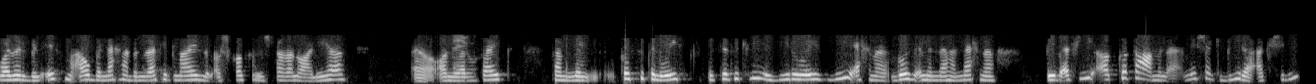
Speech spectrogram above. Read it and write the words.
whether بالاسم أو بإن إحنا بن recognize الأشخاص اللي اشتغلوا عليها on. website فمن قصة ال waste specifically ال zero waste دي إحنا جزء منها إن إحنا بيبقى في قطعة من الأقمشة كبيرة actually.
